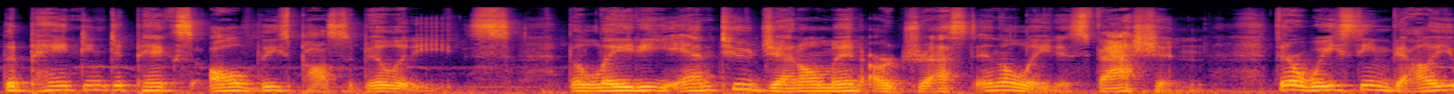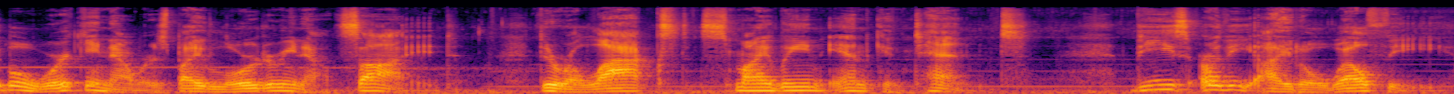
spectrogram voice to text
The painting depicts all these possibilities. The lady and two gentlemen are dressed in the latest fashion. They're wasting valuable working hours by loitering outside. They're relaxed, smiling, and content. These are the idle wealthy.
